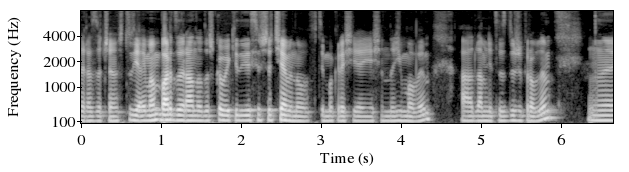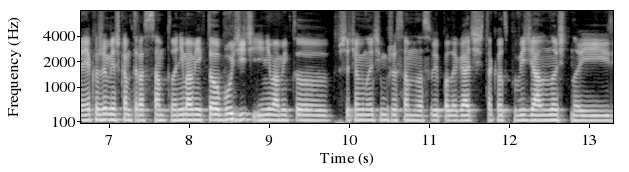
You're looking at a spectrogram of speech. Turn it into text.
teraz zacząłem studia i mam bardzo rano do szkoły, kiedy jest jeszcze ciemno w tym okresie jesienno-zimowym, a dla mnie to jest duży problem. Jako, że mieszkam teraz sam, to nie mam jak to obudzić i nie mam jak to przeciągnąć i muszę sam na sobie polegać, taka odpowiedzialność, no i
